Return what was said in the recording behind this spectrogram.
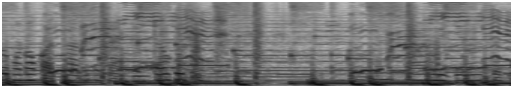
তো কোনো কথা হবে না প্যান্ডেলটাও খুব সুন্দর। আমার ভিডিওটা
